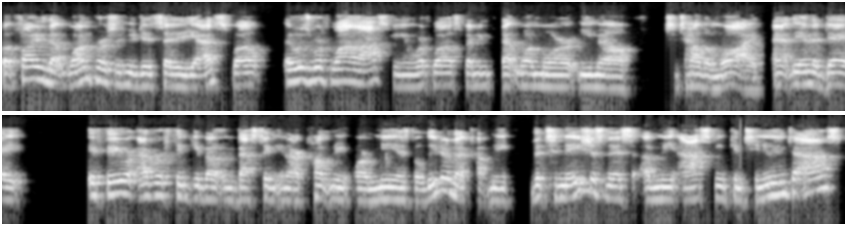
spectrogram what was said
but finding that one person who did say yes, well, it was worthwhile asking and worthwhile spending that one more email to tell them why. And at the end of the day, if they were ever thinking about investing in our company or me as the leader in that company, the tenaciousness of me asking, continuing to ask,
